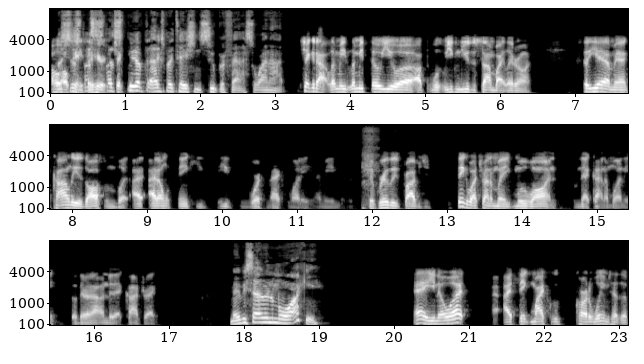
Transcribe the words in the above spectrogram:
Oh, let's okay. just, so let's, here, let's speed up the expectations super fast. Why not? check it out. Let me let me throw you. Uh, you can use the soundbite later on. So yeah, man, Conley is awesome, but I, I don't think he's, he's he's worth max money. I mean, the Grizzlies probably should think about trying to make move on from that kind of money, so they're not under that contract. Maybe send him to Milwaukee. Hey, you know what? I think Michael Carter Williams has a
